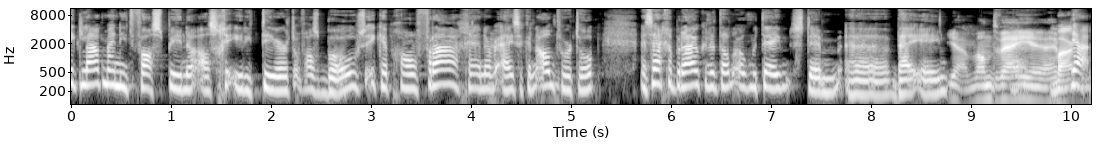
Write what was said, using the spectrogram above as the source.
ik laat mij niet vastpinnen als geïrriteerd of als boos. Ik heb gewoon vragen en daar eis ik een antwoord op. En zij gebruiken het dan ook meteen stem eh, bijeen. Ja, want wij, eh, Maar- Ja.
